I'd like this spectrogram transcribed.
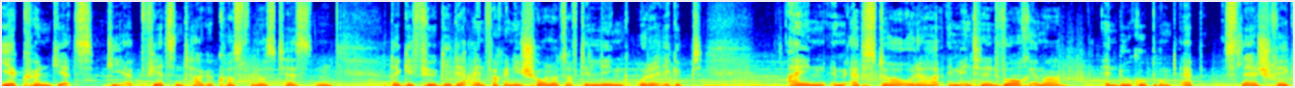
Ihr könnt jetzt die App 14 Tage kostenlos testen. Dafür geht ihr einfach in die Shownotes auf den Link oder ihr gebt ein im App Store oder im Internet, wo auch immer, enduko.app slash rig.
